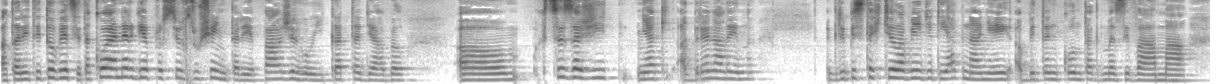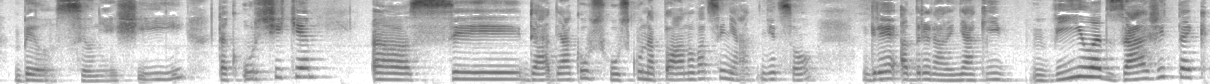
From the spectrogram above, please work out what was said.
A tady tyto věci, taková energie prostě vzrušení, tady je páže, hojí, karta, ďábel, um, chce zažít nějaký adrenalin, kdybyste chtěla vědět, jak na něj, aby ten kontakt mezi váma byl silnější, tak určitě si dát nějakou schůzku, naplánovat si nějak, něco, kde je adrenalin, nějaký výlet, zážitek,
